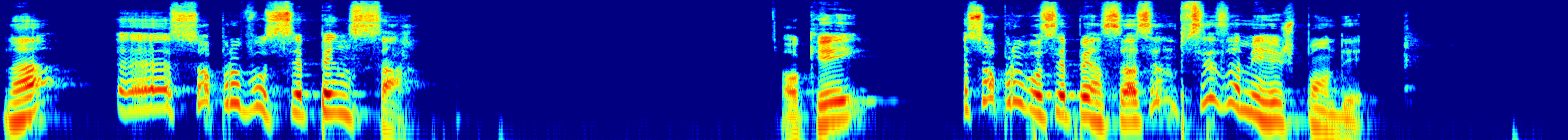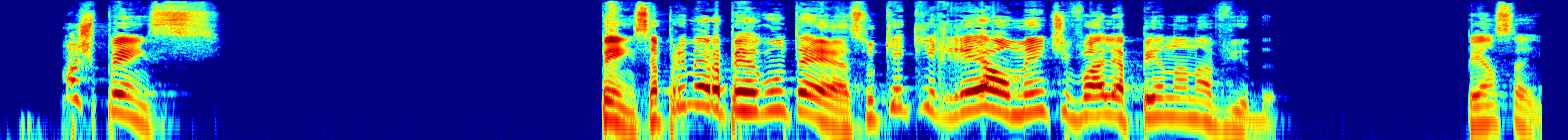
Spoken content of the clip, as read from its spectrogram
né? É só para você pensar. Ok? É só para você pensar, você não precisa me responder. Mas pense. Pense. A primeira pergunta é essa: o que, é que realmente vale a pena na vida? Pensa aí.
